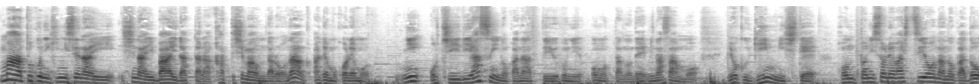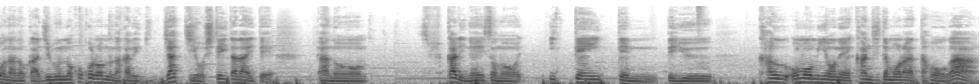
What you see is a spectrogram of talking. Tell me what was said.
まあ特に気にせないしない場合だったら買ってしまうんだろうな。あれもこれもに陥りやすいのかなっていうふうに思ったので皆さんもよく吟味して本当にそれは必要なのかどうなのか自分の心の中でジャッジをしていただいてあのしっかりねその一点一点っていう買う重みをね感じてもらった方が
